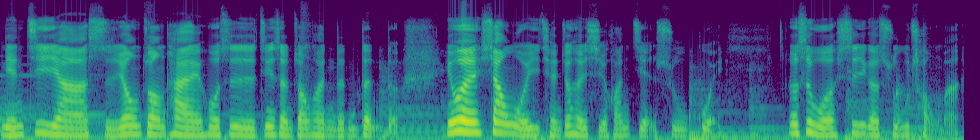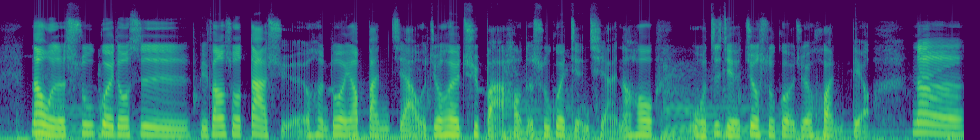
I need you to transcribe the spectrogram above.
年纪啊、使用状态或是精神状况等等的？因为像我以前就很喜欢捡书柜。就是我是一个书虫嘛，那我的书柜都是，比方说大学有很多人要搬家，我就会去把好的书柜捡起来，然后我自己的旧书柜我就会换掉。那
